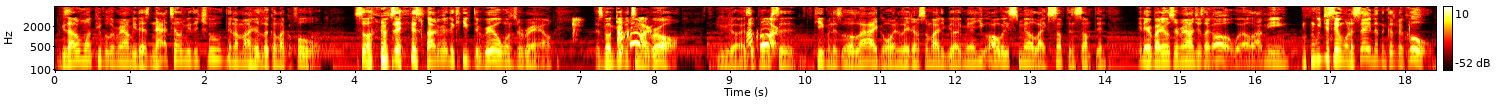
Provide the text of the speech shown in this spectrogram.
because I don't want people around me that's not telling me the truth. Then I'm out here looking like a fool. So you know I'm saying it's I'd rather keep the real ones around that's gonna give of it course. to me raw. You know, as of opposed course. to keeping this little lie going. Later on, somebody be like, "Man, you always smell like something, something," and everybody else around just like, "Oh, well, I mean, we just didn't want to say nothing because we're cool."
